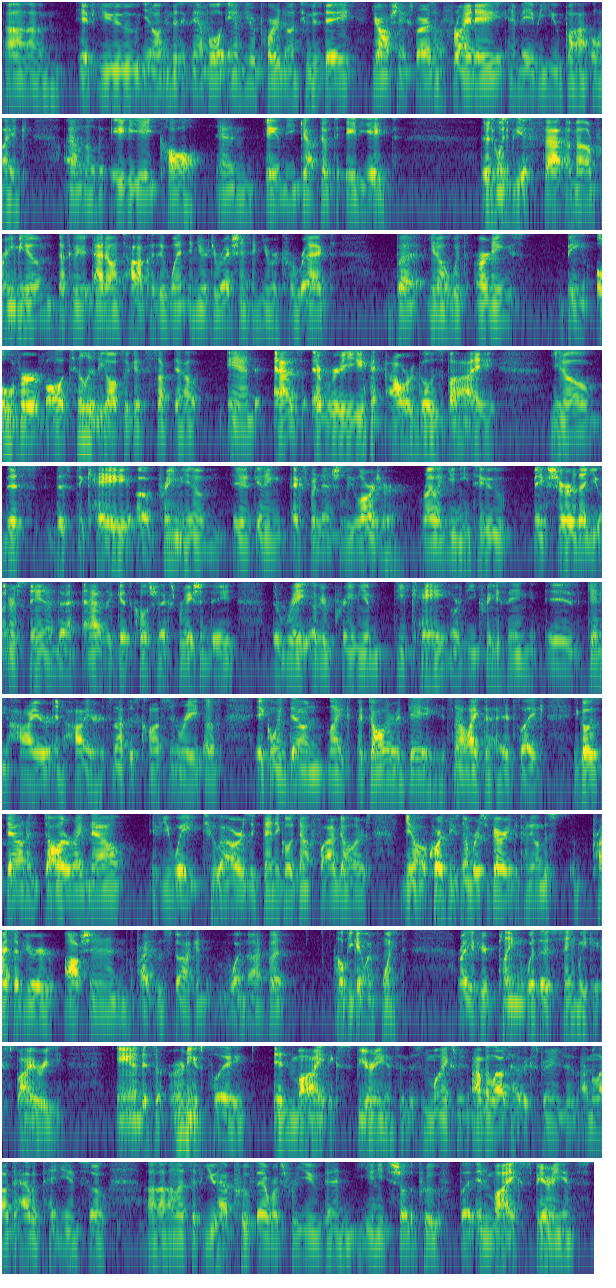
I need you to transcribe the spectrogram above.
Um, if you, you know, in this example, AMD reported on Tuesday, your option expires on Friday, and maybe you bought like, I don't know, the 88 call, and AMD gapped up to 88. There's going to be a fat amount of premium that's going to be added on top because it went in your direction and you were correct. But, you know, with earnings being over, volatility also gets sucked out. And as every hour goes by, you know this this decay of premium is getting exponentially larger right? Like you need to make sure that you understand that as it gets closer to expiration date the rate of your premium decaying or decreasing is getting higher and higher. It's not this constant rate of it going down like a dollar a day. It's not like that. It's like it goes down a dollar right now if you wait two hours it, then it goes down five dollars you know, of course, these numbers vary depending on the price of your option and the price of the stock and whatnot. But I hope you get my point, right? If you're playing with a same week expiry and it's an earnings play, in my experience, and this is my experience, I'm allowed to have experiences. I'm allowed to have opinions. So. Uh, unless if you have proof that works for you, then you need to show the proof. But in my experience,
